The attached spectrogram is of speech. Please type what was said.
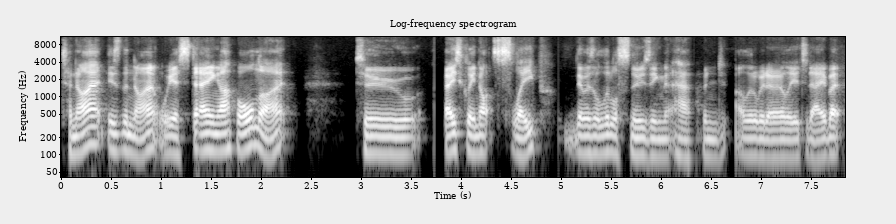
Tonight is the night. We are staying up all night to basically not sleep. There was a little snoozing that happened a little bit earlier today, but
